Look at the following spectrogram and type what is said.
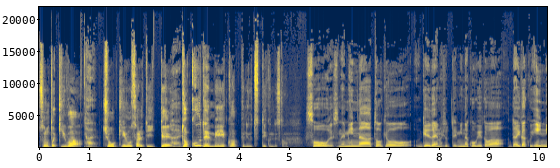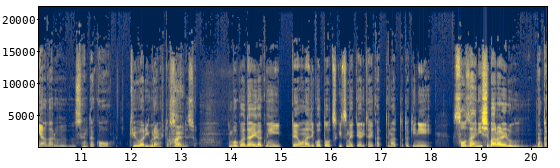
その時は、彫金をされていて、はい、どこでメイクアップに移っていくんですか？そうですね。みんな、東京芸大の人ってみんな工芸家は大学院に上がる選択を9割ぐらいの人はするんですよ。はい、僕は大学院行って同じことを突き詰めてやりたいかってなった時に、素材に縛られるなんか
